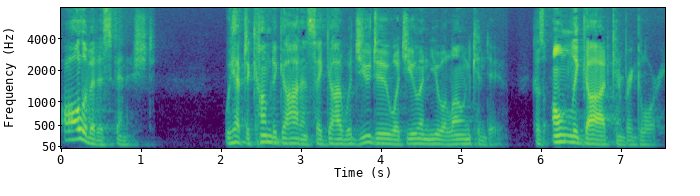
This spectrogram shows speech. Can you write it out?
all of it is finished, we have to come to God and say, God, would you do what you and you alone can do? Because only God can bring glory.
